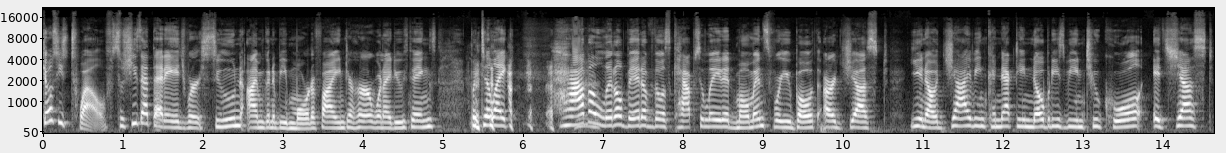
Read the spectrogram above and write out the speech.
Josie's 12, so she's at that age where soon I'm going to be mortifying to her when I do things. But to like have a little bit of those capsulated moments where you both are just, you know, jiving, connecting, nobody's being too cool. It's just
